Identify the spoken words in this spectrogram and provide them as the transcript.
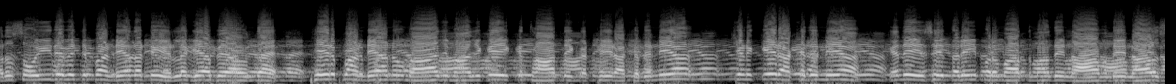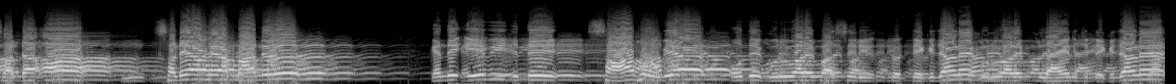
ਰਸੋਈ ਦੇ ਵਿੱਚ ਭਾਂਡਿਆਂ ਦਾ ਢੇਰ ਲੱਗਿਆ ਪਿਆ ਹੁੰਦਾ ਹੈ, ਫਿਰ ਭਾਂਡਿਆਂ ਨੂੰ ਮਾਂਜ-ਮਾਂਜ ਕੇ ਇੱਕ ਥਾਂ ਤੇ ਇਕੱਠੇ ਰੱਖ ਦਿੰਨੇ ਆ ਚਿਣਕੇ ਰੱਖ ਦਿੰਨੇ ਆ ਕਹਿੰਦੇ ਇਸੇ ਤਰ੍ਹਾਂ ਹੀ ਪਰਮਾਤਮਾ ਦੇ ਨਾਮ ਦੇ ਨਾਲ ਸਾਡਾ ਆ ਸੜਿਆ ਹੋਇਆ ਮਨ। ਕਹਿੰਦੇ ਇਹ ਵੀ ਜਿੱਦੇ ਸਾਫ਼ ਹੋ ਗਿਆ, ਉਹਦੇ ਗੁਰੂ ਵਾਲੇ ਪਾਸੇ ਰੇ- ਟਿਕ ਜਾਣਾ, ਗੁਰੂ ਵਾਲੇ ਲਾਈਨ 'ਚ ਟਿਕ ਜਾਣਾ।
